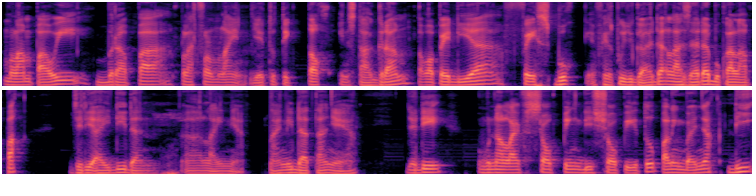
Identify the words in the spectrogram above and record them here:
melampaui beberapa platform lain yaitu TikTok, Instagram, Tokopedia, Facebook, ya, Facebook juga ada, Lazada, Bukalapak, JDID dan uh, lainnya. Nah, ini datanya ya. Jadi pengguna live shopping di Shopee itu paling banyak di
